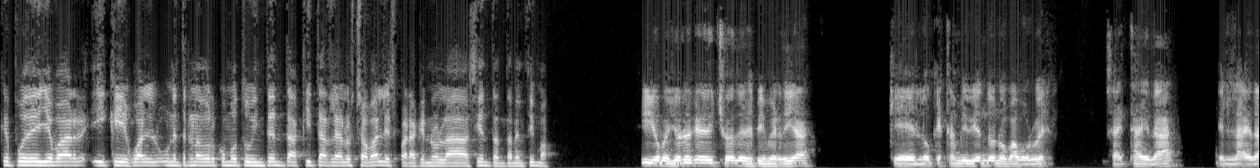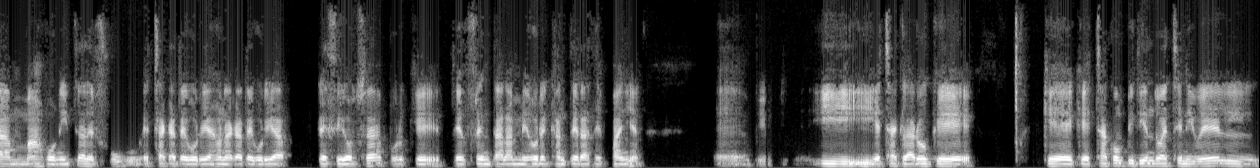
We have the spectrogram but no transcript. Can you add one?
que puede llevar y que igual un entrenador como tú intenta quitarle a los chavales para que no la sientan tan encima. Sí, hombre, yo lo que he dicho desde el primer día, que lo que están viviendo no va a volver. O sea, esta edad es la edad más bonita del fútbol. Esta categoría es una categoría preciosa porque te enfrenta a las mejores canteras de España eh, y, está claro que, que, está compitiendo a este nivel,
